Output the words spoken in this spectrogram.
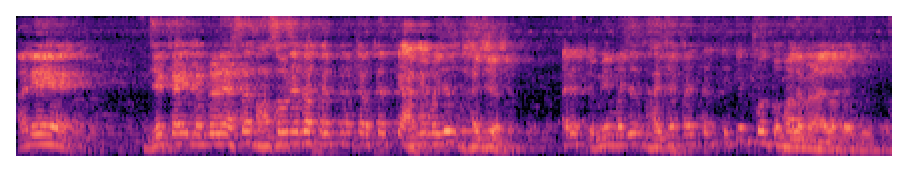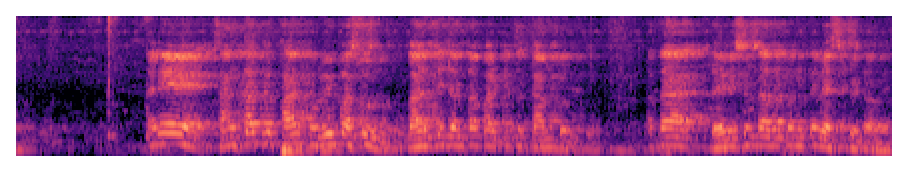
आणि जे काही मंडळी असं भासवण्याचा प्रयत्न करतात की आम्ही म्हणजेच भाजप. अरे तुम्ही म्हणजेच भाजप आहे तर तिकीट पण तुम्हाला मिळायला पाहिजे होतं? आणि सांगतात मी फार पूर्वीपासून भारतीय जनता पार्टीचं काम करतो. आता धैर्यशील दादा पण इथे व्यासपीठावर आहे.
